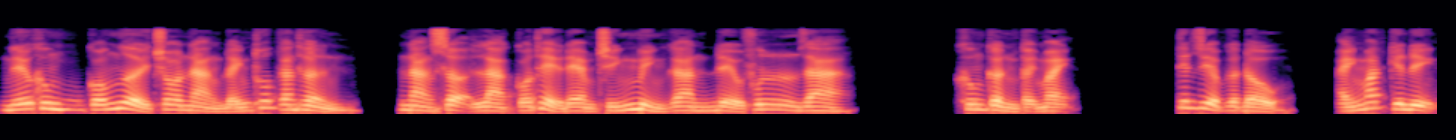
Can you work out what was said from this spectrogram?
nếu không có người cho nàng đánh thuốc can thần, nàng sợ là có thể đem chính mình gan đều phun ra. Không cần cậy mạnh. Tiết Diệp gật đầu, ánh mắt kiên định.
